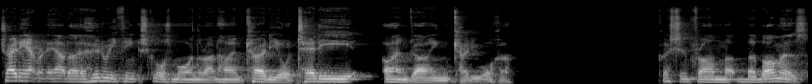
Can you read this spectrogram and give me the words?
Trading out Ronaldo, who do we think scores more in the run home, Cody or Teddy? I'm going Cody Walker. Question from Babongers.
